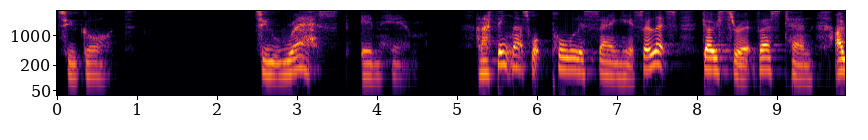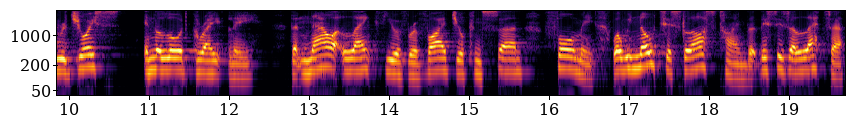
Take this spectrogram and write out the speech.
to God, to rest in Him. And I think that's what Paul is saying here. So let's go through it. Verse 10 I rejoice in the Lord greatly that now at length you have revived your concern for me. Well, we noticed last time that this is a letter,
